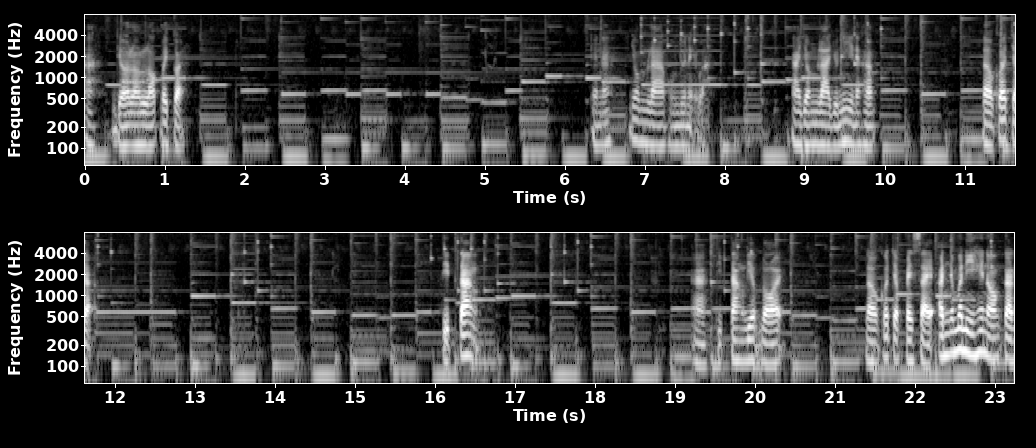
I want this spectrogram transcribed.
อะเดี๋ยวเราล็อกไว้ก่อนเดี๋ยวนะยมลาผมอยู่ไหนวะอะยมลาอยู่นี่นะครับ เราก็จะ ติดตั้งอะติดตั้งเรียบร้อย เราก็จะไปใส่อัญมณีให้น้องกัน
